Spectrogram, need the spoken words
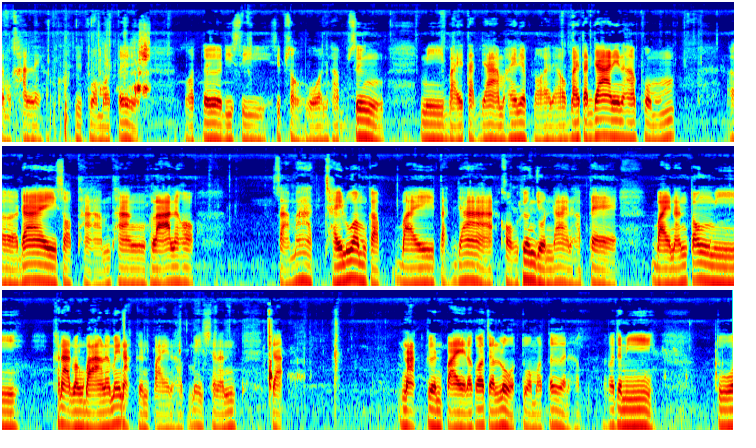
สำคัญเลยครับคือตัวมอเตอร์มอเตอร์ DC 12 โวลต์ครับ ซึ่งมีใบตัดหญ้ามาให้เรียบร้อยแล้ว ใบตัดหญ้านี่นะครับ ผมได้สอบถามทางร้านแล้วเขาสามารถใช้ร่วมกับใบตัดหญ้าของเครื่องยนต์ได้นะครับ แต่ใบนั้นต้องมีขนาดบางๆ แล้วไม่หนักเกินไปนะครับ ไม่ฉะนั้นจะหนักเกินไปแล้วก็จะโหลดตัวมอเตอร์นะครับ แล้วก็จะมีตัว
